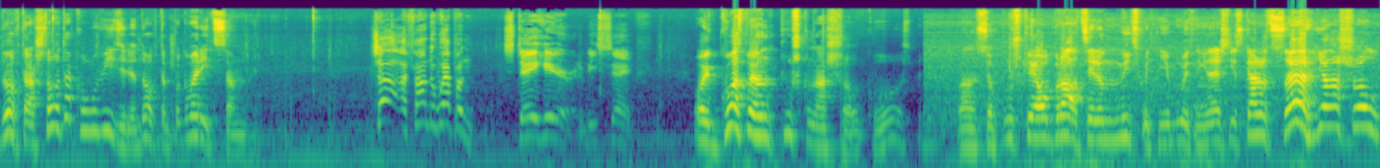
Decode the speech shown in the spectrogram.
Доктор, а что вы такое увидели? Доктор, поговорите со мной. Sir, I found a weapon. Stay here to be safe. Ой, господи, он пушку нашел. Господи. Ладно, все, пушку я убрал, теперь он ныть хоть не будет. Не знаешь, не скажет, сэр, я нашел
